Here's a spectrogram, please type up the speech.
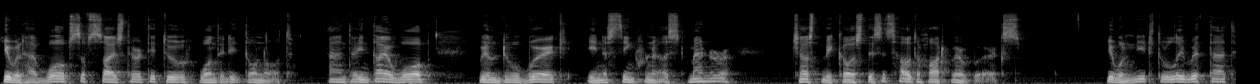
You will have warps of size 32, wanted it or not, and the entire warp will do work in a synchronized manner just because this is how the hardware works. You will need to live with that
